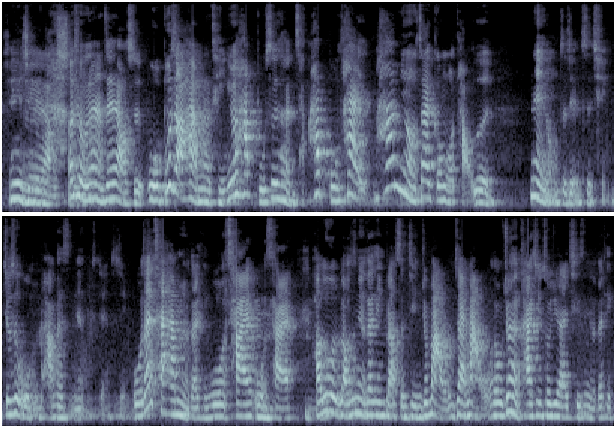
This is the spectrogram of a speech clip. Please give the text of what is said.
谢谢这些老师。而且我跟你讲，这些老师，我不知道他有没有听，因为他不是很长，他不太，他没有在跟我讨论内容这件事情，就是我们 podcast 内容这件事情。我在猜他没有在听，我猜，我猜。嗯、好，如果老师你有在听，不要生气，你就骂我，你再骂我，我就很开心。说句来，其实你有在听。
